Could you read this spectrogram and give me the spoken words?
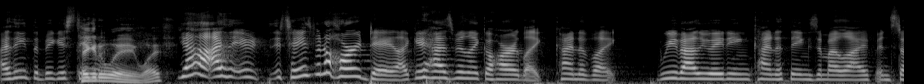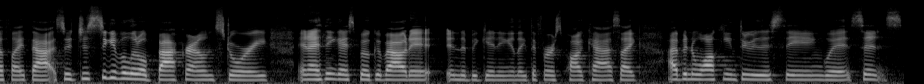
I think the biggest thing take it away wife. Yeah i think it, it, today's been a hard day. Like it has been like a hard like kind of like reevaluating kind of things in my life and stuff like that. So just to give a little background story, and I think I spoke about it in the beginning in like the first podcast. Like I've been walking through this thing with since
